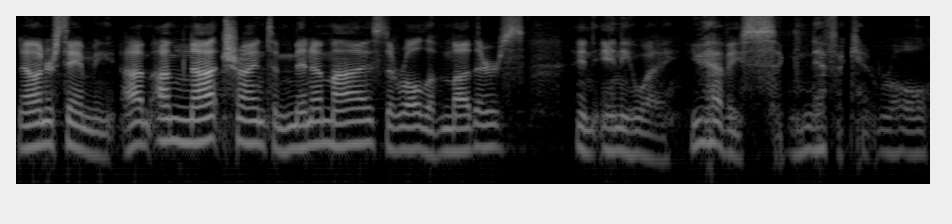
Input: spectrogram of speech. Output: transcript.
Now, understand me, I'm, I'm not trying to minimize the role of mothers in any way. You have a significant role.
